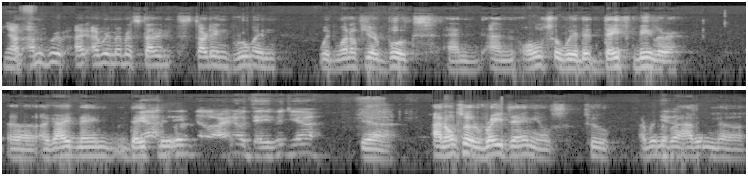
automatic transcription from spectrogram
Yeah. I'm, I'm re- I, I remember starting starting brewing with one of your books and and also with Dave Miller, uh, a guy named Dave yeah, Miller. Dave Miller, i know david yeah Yeah, and also Ray Daniels too. I remember Yeah. having uh,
